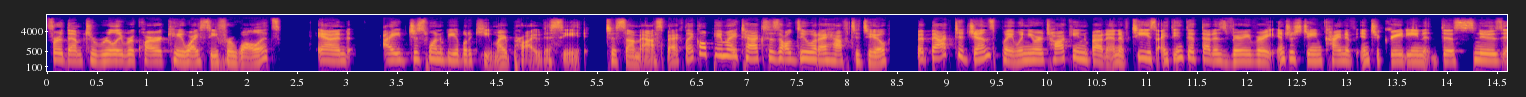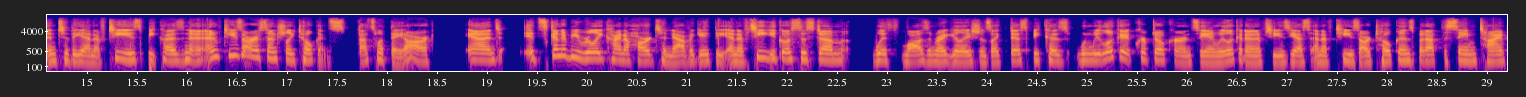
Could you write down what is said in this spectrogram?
for them to really require KYC for wallets. And I just want to be able to keep my privacy to some aspect. Like I'll pay my taxes, I'll do what I have to do. But back to Jen's point, when you were talking about NFTs, I think that that is very, very interesting, kind of integrating this news into the NFTs because NFTs are essentially tokens. That's what they are. And it's going to be really kind of hard to navigate the NFT ecosystem with laws and regulations like this because when we look at cryptocurrency and we look at NFTs, yes, NFTs are tokens, but at the same time,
